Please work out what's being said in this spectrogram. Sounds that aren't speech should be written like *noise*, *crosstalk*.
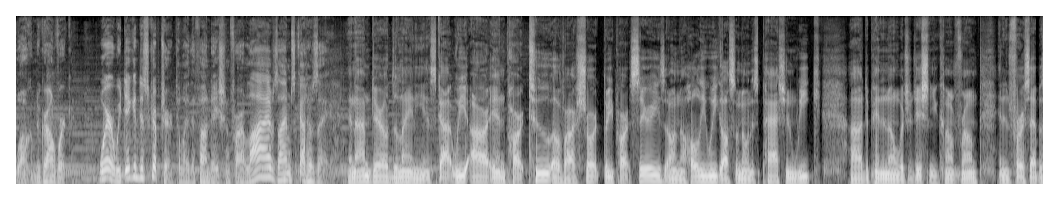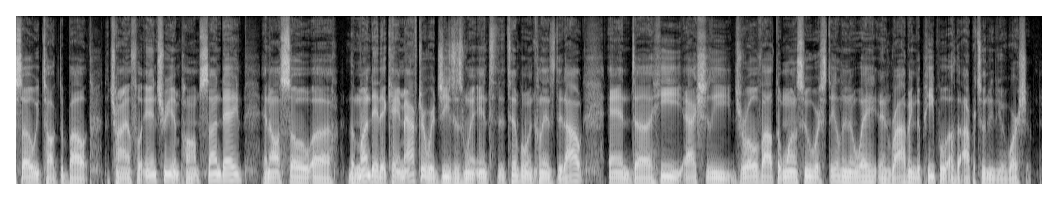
Welcome to Groundwork, where we dig into Scripture to lay the foundation for our lives. I'm Scott Hoezee. And I'm Daryl Delaney. And Scott, we are in part two of our short three part series on the Holy Week, also known as Passion Week, uh, depending on what tradition you come from. And in the first episode, we talked about the triumphal entry and Palm Sunday, and also uh, the Monday that came after, where Jesus went into the temple and cleansed it out. And uh, he actually drove out the ones who were stealing away and robbing the people of the opportunity to worship.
